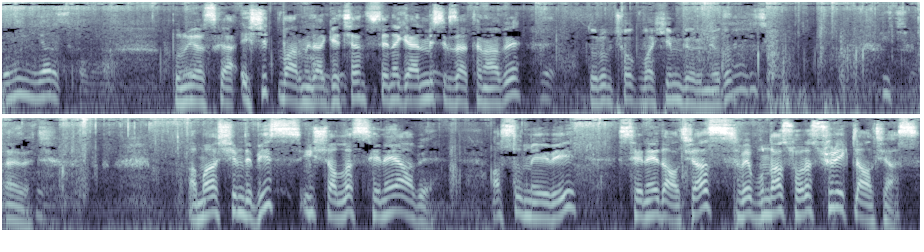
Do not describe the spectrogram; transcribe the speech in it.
bunun yarısı kadar. Bunun yarısı Ya eşit var mıydı? Geçen sene gelmiştik zaten abi. Durum çok vahim görünüyordu. Hiç hiç. Evet. Ama şimdi biz inşallah seneye abi asıl meyveyi seneye de alacağız ve bundan sonra sürekli alacağız.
